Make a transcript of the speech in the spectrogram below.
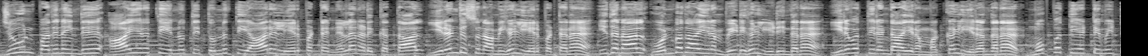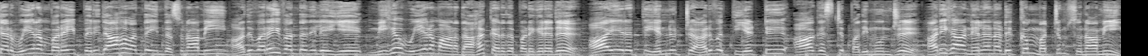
ஜூன் பதினைந்து ஆயிரத்தி எண்ணூத்தி தொண்ணூத்தி ஆறில் ஏற்பட்ட நிலநடுக்கத்தால் இரண்டு சுனாமிகள் ஏற்பட்டன. இதனால் ஒன்பதாயிரம் வீடுகள் இடிந்தன. இருபத்தி இரண்டாயிரம் மக்கள் இறந்தனர். முப்பத்தி எட்டு மீட்டர் உயரம் வரை பெரிதாக வந்த இந்த சுனாமி அதுவரை வந்ததிலேயே மிக உயர் உயரமானதாக கருதப்படுகிறது. ஆயிரத்தி எண்ணூற்று அறுபத்தி எட்டு ஆகஸ்ட் பதிமூன்று அரிகா நிலநடுக்கம் மற்றும் சுனாமி.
